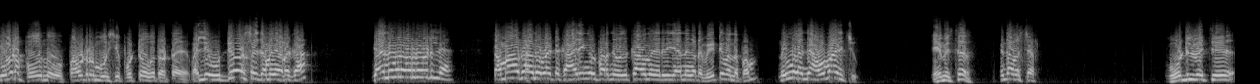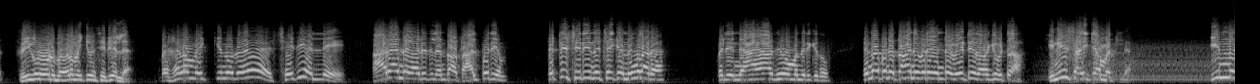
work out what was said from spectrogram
എവിടെ പോകുന്നു? പൗഡറും പൂശി പൊട്ടുമൊക്കെ തൊട്ട് വലിയ ഉദ്യോഗസ്ഥ ചമഞ്ഞ നടക്കാം? ഞാൻ നിങ്ങളെ പറഞ്ഞു വിടില്ല. സമാധാനമായിട്ട് കാര്യങ്ങൾ പറഞ്ഞ് ഒതുക്കാമെന്ന് കരുതി ഞാൻ നിങ്ങളുടെ വീട്ടിൽ വന്നപ്പം നിങ്ങൾ എന്നെ അവമാനിച്ചു ഏ മിസ്റ്റർ? എന്താ മിസ്റ്റർ? റോഡിൽ വെച്ച് സ്ത്രീകളോട് ബഹളം വയ്ക്കുന്നത് ശരിയല്ല. ബഹളം വെക്കുന്നത് ശരിയല്ലേ? ആരാന്റെ കാര്യത്തിൽ എന്താ താല്പര്യം? തെറ്റ് ശരി നിശ്ചയിക്കാൻ നിങ്ങളാരാ? വലിയ ന്യായാധിപം വന്നിരിക്കുന്നു. എന്നാ പിന്നെ താൻ ഇവരെ എന്റെ വീട്ടിൽ ഇറക്കി വിട്ടാ? ഇനി സഹിക്കാൻ പറ്റില്ല. ഇന്ന്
